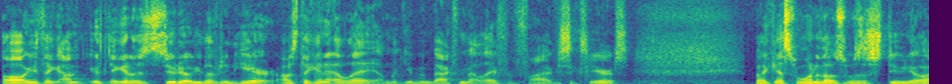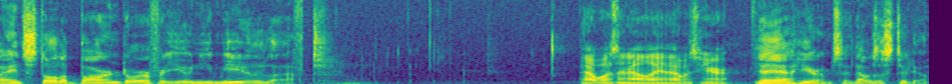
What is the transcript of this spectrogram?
Oh, you think I'm, you're thinking of the studio you lived in here? I was thinking L.A. I'm like, you've been back from L.A. for five, six years. But I guess one of those was a studio. I installed a barn door for you, and you immediately left. That wasn't L.A. That was here. Yeah, yeah, here I'm saying that was a studio.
